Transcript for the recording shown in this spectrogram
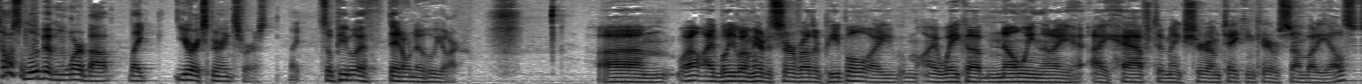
tell us a little bit more about like your experience first. Like so people if they don't know who you are. Um, well, I believe I'm here to serve other people. I I wake up knowing that I I have to make sure I'm taking care of somebody else.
